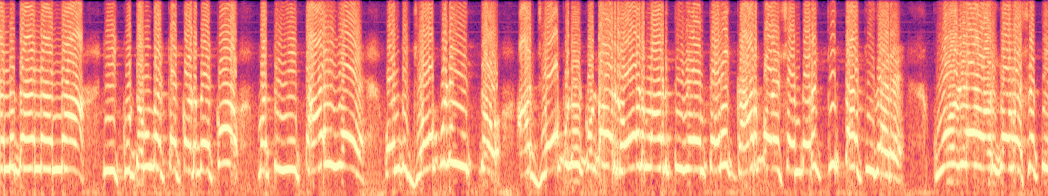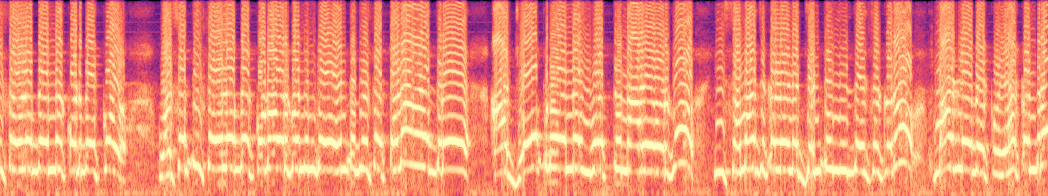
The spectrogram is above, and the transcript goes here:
ಅನುದಾನವನ್ನ ಈ ಕುಟುಂಬಕ್ಕೆ ಕೊಡಬೇಕು ಮತ್ತು ಈ ತಾಯಿಗೆ ಒಂದು ಜೋಪಡಿ ಇತ್ತು ಆ ಜೋಪಡಿ ಕೂಡ ರೋಡ್ ಮಾಡ್ತೀವಿ ಅಂತೇಳಿ ಕಾರ್ಪೊರೇಷನ್ ದವರು ಕಿತ್ತಾಕಿದ್ದಾರೆ ಕೂಡಲೇ ಅವ್ರಿಗೆ ವಸತಿ ಸೌಲಭ್ಯವನ್ನ ಕೊಡಬೇಕು ವಸತಿ ಸೌಲಭ್ಯ ಕೊಡುವವರೆಗೂ ನಿಮ್ಗೆ ಎಂಟು ದಿವಸ ತಡ ಆದ್ರೆ ಆ ಜೋಪಡಿಯನ್ನ ಇವತ್ತು ನಾಳೆವರೆಗೂ ಈ ಸಮಾಜ ಕಲ್ಯಾಣ ಜಂಟಿ ನಿರ್ದೇಶಕರು ಮಾಡ್ಲೇಬೇಕು ಯಾಕಂದ್ರೆ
